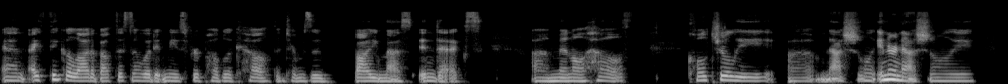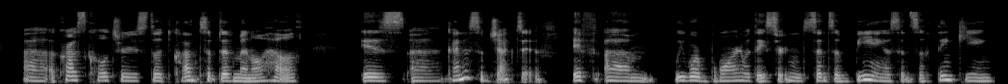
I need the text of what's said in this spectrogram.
and I think a lot about this and what it means for public health in terms of body mass index, uh, mental health, culturally, um, nationally, internationally, uh, across cultures. The concept of mental health is uh, kind of subjective. If um, we were born with a certain sense of being, a sense of thinking,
